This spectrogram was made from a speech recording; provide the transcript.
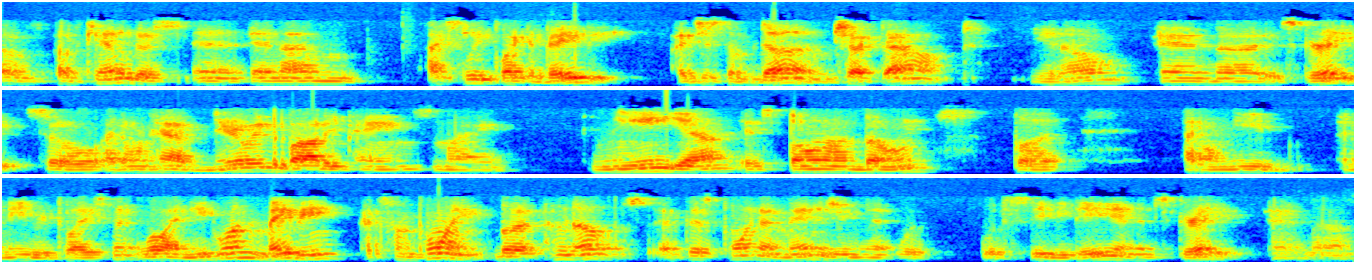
of, of cannabis and, and I'm I sleep like a baby. I just am done, checked out, you know, and uh, it's great. So I don't have nearly the body pains. My Knee, yeah, it's bone on bone, but I don't need a knee replacement. Well, I need one? Maybe at some point, but who knows? At this point, I'm managing it with, with CBD, and it's great. And, uh,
